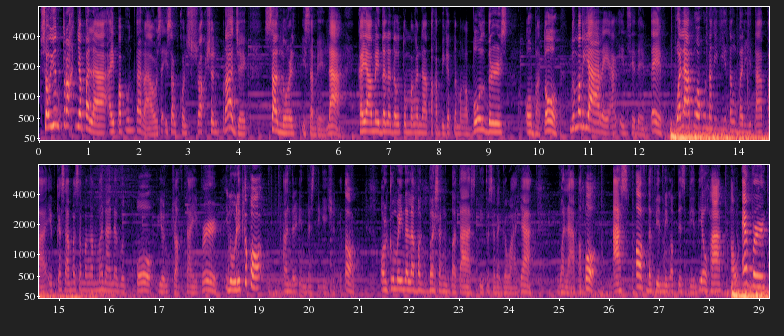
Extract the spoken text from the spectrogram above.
So yung truck niya pala ay papunta raw sa isang construction project sa North Isabela. Kaya may dala daw itong mga napakabigat na mga boulders o bato nung mangyari ang insidente. Wala po akong nakikitang balita pa if kasama sa mga mananagot po yung truck driver. Inuulit ko po, under investigation ito. Or kung may nalabag ba siyang batas dito sa nagawa niya. Wala pa po. As of the filming of this video ha. However,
